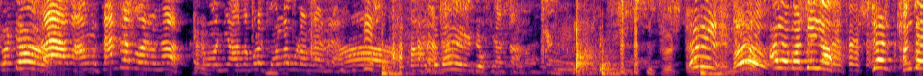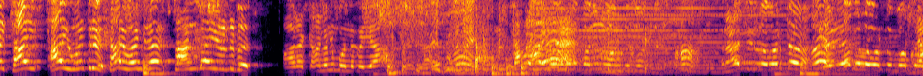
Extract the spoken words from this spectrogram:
சொட்டா. அவங்க சண்டை போடுறங்க. நீ அதை போல சொல்லக்கூடாது தந்தை தாய் தாய் ஒன்று தாய் வந்து தந்தை இரண்டு பேர்? அட கண்ணன் போந்த பையா. ராத்திரில வருதா? பகல்ல ஒருத்தன் பார்த்தா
